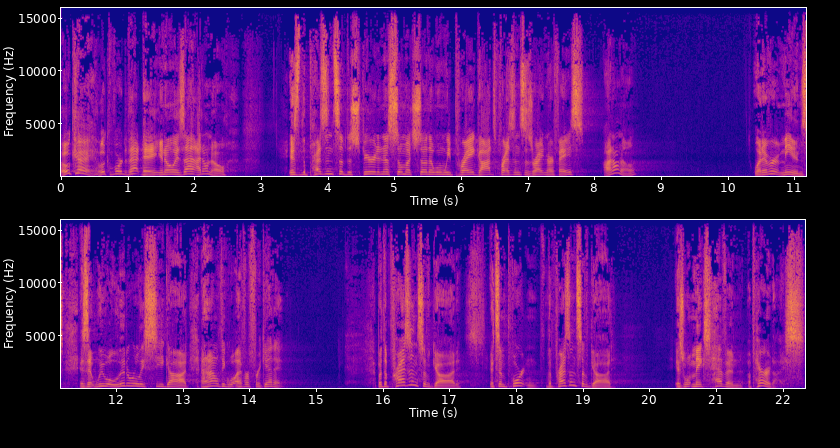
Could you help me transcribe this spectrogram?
Okay, looking forward to that day. You know, is that I don't know. Is the presence of the Spirit in us so much so that when we pray, God's presence is right in our face? I don't know. Whatever it means is that we will literally see God, and I don't think we'll ever forget it. But the presence of God, it's important. The presence of God is what makes heaven a paradise.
